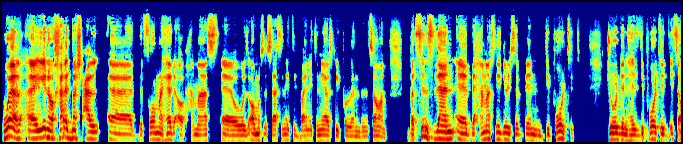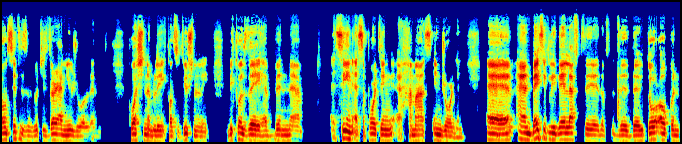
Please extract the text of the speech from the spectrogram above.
Well, uh, you know, Khalid Mash'al, uh, the former head of Hamas, uh, was almost assassinated by Netanyahu's people and, and so on. But since then, uh, the Hamas leaders have been deported. Jordan has deported its own citizens, which is very unusual and questionably constitutionally, because they have been uh, seen as supporting uh, Hamas in Jordan. and basically, they left the, the, the, the, door open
